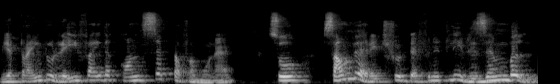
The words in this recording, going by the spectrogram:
We are trying to reify the concept of a monad. So somewhere it should definitely resemble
